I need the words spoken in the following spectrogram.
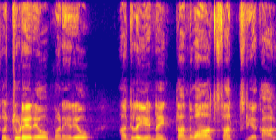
ਸੋ ਜੁੜੇ ਰਹੋ, ਬਣੇ ਰਹੋ। ਅੱਜ ਲਈ ਇੰਨਾ ਹੀ। ਧੰਨਵਾਦ। ਸਤਿ ਸ੍ਰੀ ਅਕਾਲ।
